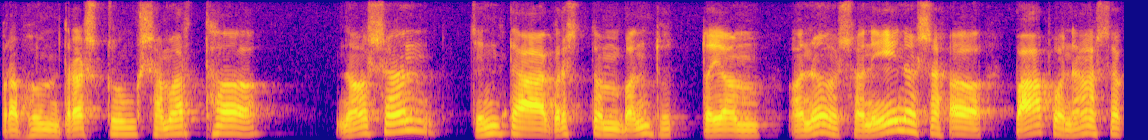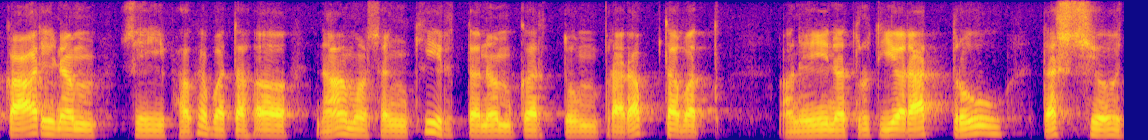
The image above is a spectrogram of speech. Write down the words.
प्रभुं द्रष्टुं समर्थ। न सन् चिन्ताग्रस्तं बन्धुत्वयम् अनशनेन सह पापनाशकारिणं श्रीभगवतः नाम सङ्कीर्तनं कर्तुं प्ररप्तवत्। अनेन तृतीयरात्रौ तस्य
